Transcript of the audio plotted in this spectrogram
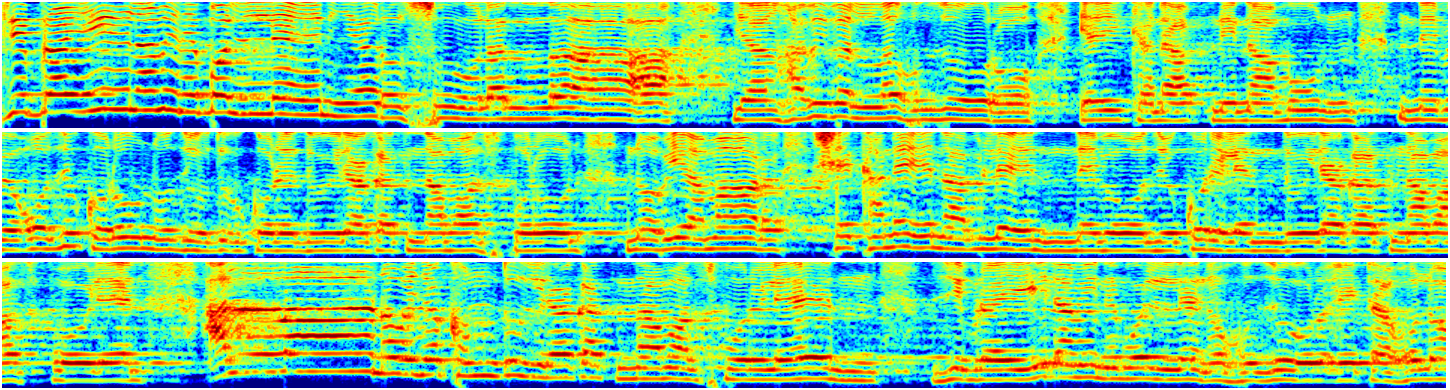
জিব্রাইল আমিনে বললেন ইয়া রসুল আল্লাহ ইয়া হাবিব আল্লাহ হুজুর এইখানে আপনি নামুন নেবে অজু করুন অজু করে দুই রাকাত নামাজ পড়ুন। নবী আমার সেখানে নামলেন নেবে অজু করিলেন দুই রাকাত নামাজ পড়লেন। আল্লাহ নবী যখন দুই রাকাত নামাজ পড়লেন জিব্রাইল আমিনে বললেন হুজুর এটা হলো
